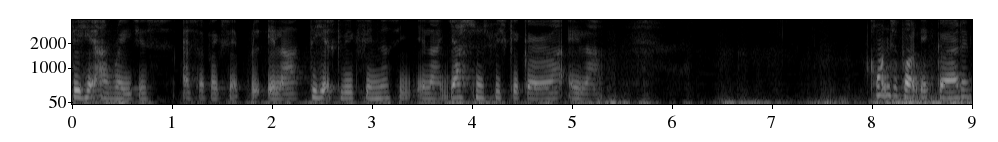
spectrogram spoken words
det her er outrageous, altså for eksempel, eller det her skal vi ikke finde os i, eller jeg synes, vi skal gøre, eller grunden til, at folk ikke gør det,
